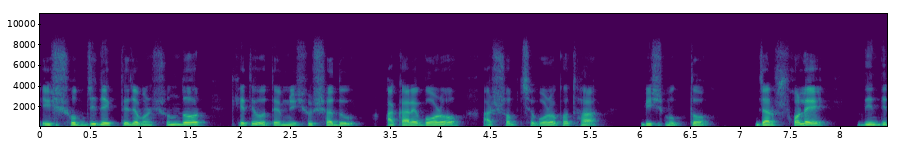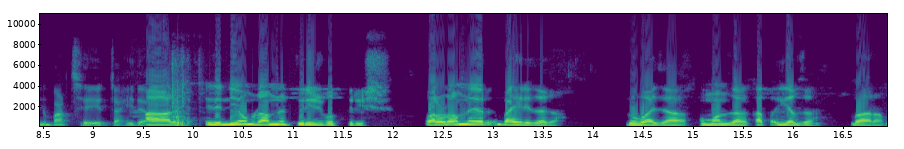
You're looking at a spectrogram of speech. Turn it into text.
এই সবজি দেখতে যেমন সুন্দর খেতেও তেমনি সুস্বাদু আকারে বড় আর সবচেয়ে বড় কথা বিষমুক্ত যার ফলে দিন দিন বাড়ছে এর চাহিদা। আর এই যে নিয়ম রামনের তিরিশ বত্রিশ বারো রামনের বাইরে জায়গা দুবাই যা ওমান যা কাতা ইয়া যা বাহারাম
